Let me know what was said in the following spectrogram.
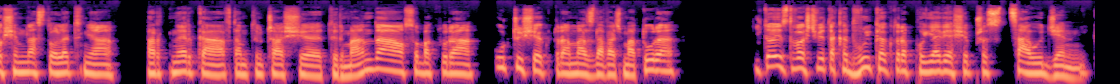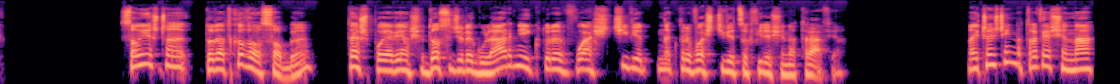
18-letnia partnerka w tamtym czasie Tyrmanda, osoba, która uczy się, która ma zdawać maturę, i to jest właściwie taka dwójka, która pojawia się przez cały dziennik. Są jeszcze dodatkowe osoby, też pojawiają się dosyć regularnie i które właściwie, na które właściwie co chwilę się natrafia. Najczęściej natrafia się na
